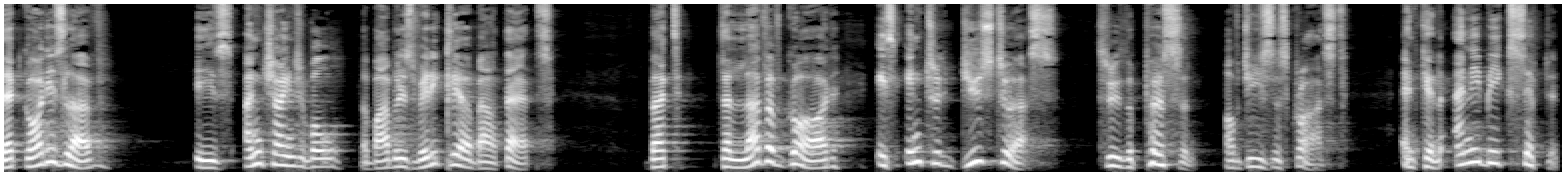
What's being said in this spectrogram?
that God is love is unchangeable. The Bible is very clear about that. But the love of God is introduced to us through the person of Jesus Christ and can only be accepted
